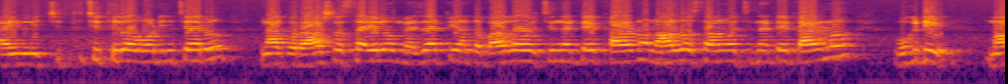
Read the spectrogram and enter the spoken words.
ఆయన్ని చిత్తు చిత్తుగా ఓడించారు. నాకు రాష్ట్ర స్థాయిలో మెజార్టీ అంత బాగా వచ్చిందంటే కారణం నాలుగో స్థానం వచ్చిందంటే కారణం ఒకటి మా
